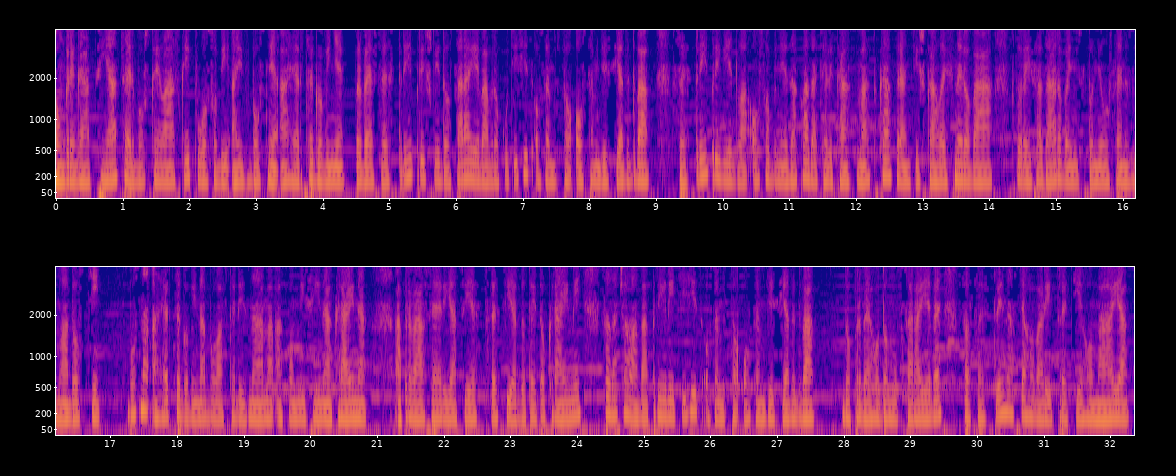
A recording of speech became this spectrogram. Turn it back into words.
Kongregácia Cer božskej lásky pôsobí aj v Bosne a Hercegovine. Prvé sestry prišli do Sarajeva v roku 1882. Sestry priviedla osobne zakladateľka matka Františka Lechnerová, ktorej sa zároveň splnil sen z mladosti. Bosna a Hercegovina bola vtedy známa ako misijná krajina a prvá séria ciest sestier do tejto krajiny sa začala v apríli 1882. Do prvého domu v Sarajeve sa sestry nasťahovali 3. mája.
